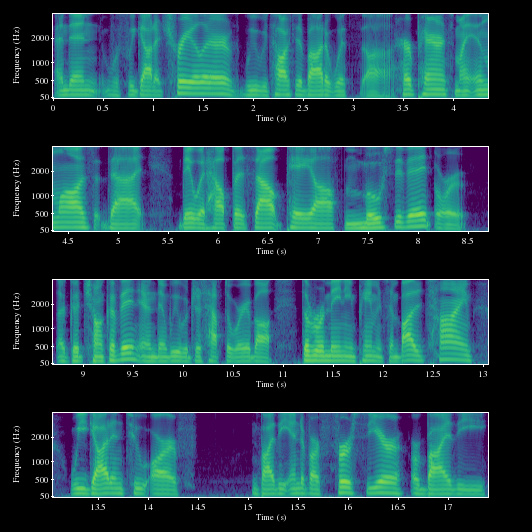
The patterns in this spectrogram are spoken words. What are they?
and then if we got a trailer, we we talked about it with uh, her parents, my in-laws, that they would help us out, pay off most of it, or a good chunk of it, and then we would just have to worry about the remaining payments. And by the time we got into our, by the end of our first year, or by the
